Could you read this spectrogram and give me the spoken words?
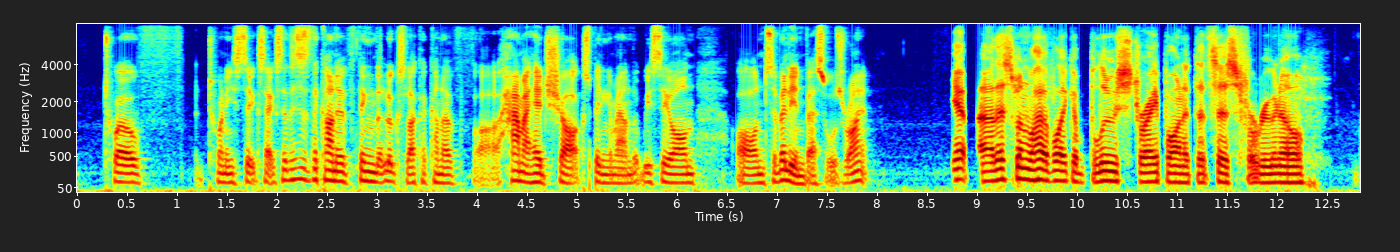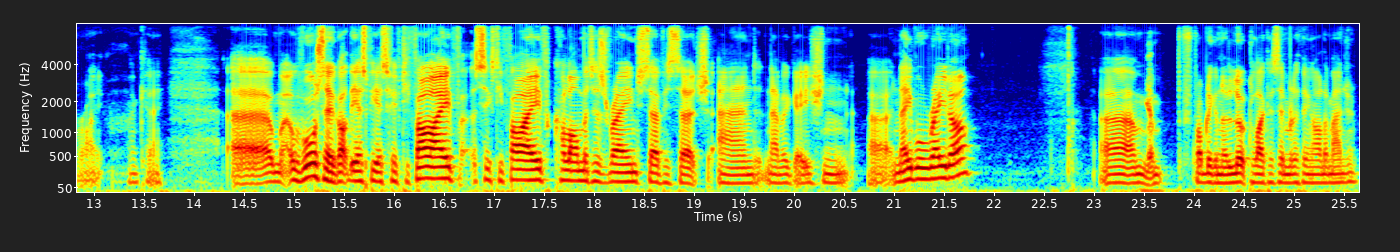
1226X. So this is the kind of thing that looks like a kind of uh, hammerhead shark spinning around that we see on on civilian vessels, right? Yep. Uh, this one will have like a blue stripe on it that says Furuno. Right. Okay. Um, we've also got the SPS 55, 65 kilometers range, surface search and navigation uh, naval radar. Um, It's probably going to look like a similar thing, I'd imagine.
